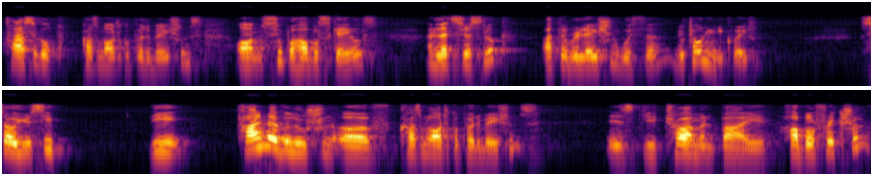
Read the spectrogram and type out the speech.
classical cosmological perturbations on super Hubble scales. And let's just look at the relation with the Newtonian equation. So you see the time evolution of cosmological perturbations is determined by Hubble friction.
